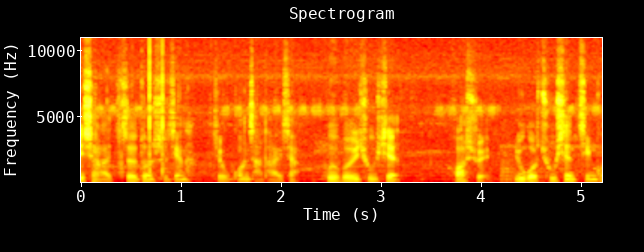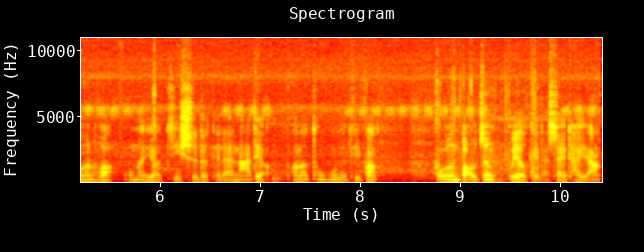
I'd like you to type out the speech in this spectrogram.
接下来这段时间呢，就观察它一下，会不会出现化水。如果出现情况的话，我们要及时的给它拿掉，放到通风的地方。我们保证不要给它晒太阳，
